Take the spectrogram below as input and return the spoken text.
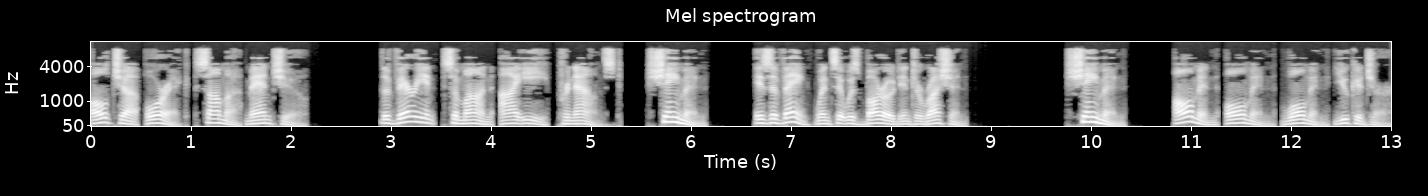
Ulcha, Orok, Sama, Manchu. The variant Saman, i.e., pronounced shaman, is a Evenk whence it was borrowed into Russian. Shaman, Alman, Olman, Wolman, Yukaghir.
